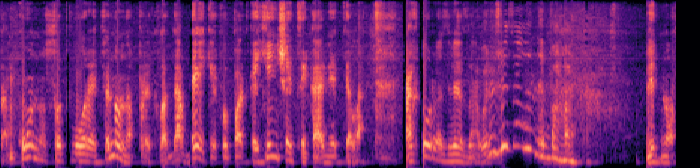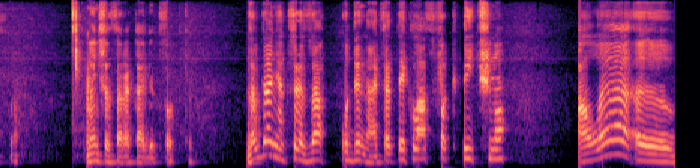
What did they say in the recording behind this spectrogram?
там конус утвориться, ну, наприклад, да, в деяких випадках інші цікаві тіла. А хто розв'язав? Розв'язали небагато відносно. Менше 40%. Завдання це за 11 клас, фактично. Але е,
